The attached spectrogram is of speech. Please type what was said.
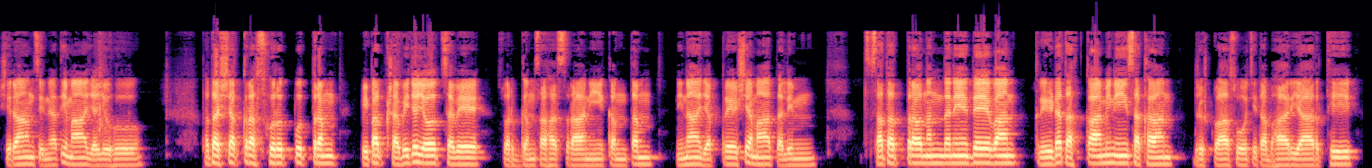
शिरांसि नतिमाययुः। ततः शक्रस्फुरुत्पुत्रम् विपक्षविजयोत्सवे स्वर्गम् सहस्रानीकम् तम् निनाय प्रेष्य मातलिम्। स तत्र नन्दने देवान् क्रीडतः कामिनी सखान्। दृष्ट्वा सोचितभार्यार्थी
